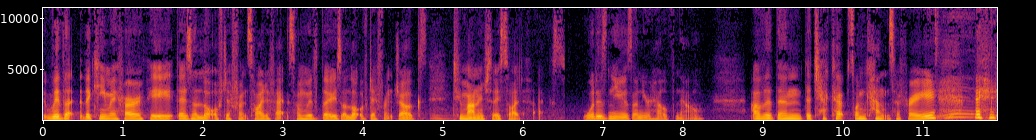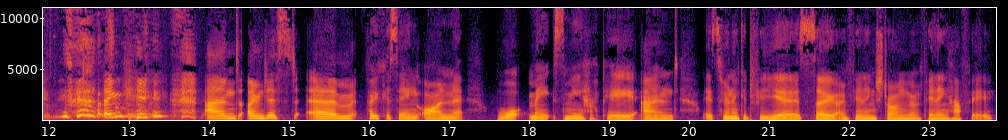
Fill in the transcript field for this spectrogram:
with the- the chemotherapy, there's a lot of different side effects, and with those, a lot of different drugs to manage those side effects. What is news on your health now? other than the checkups, I'm cancer free. Thank you. And I'm just um, focusing on what makes me happy. And it's been a good few years. So I'm feeling strong, I'm feeling happy.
